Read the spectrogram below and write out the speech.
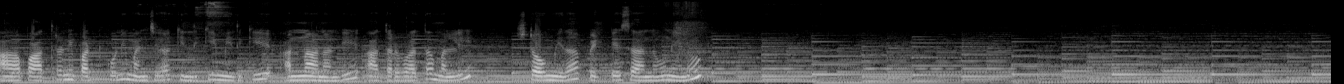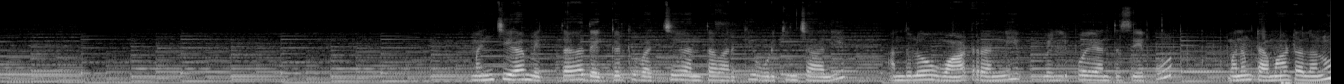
ఆ పాత్రని పట్టుకొని మంచిగా కిందికి మీదికి అన్నానండి. ఆ తర్వాత మళ్ళీ స్టవ్ మీద పెట్టేశాను నేను. మంచిగా మెత్తగా దగ్గరికి వచ్చేంత వరకు ఉడికించాలి. అందులో వాటర్ అన్నీ వెళ్ళిపోయేంతసేపు మనం టమాటాలను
